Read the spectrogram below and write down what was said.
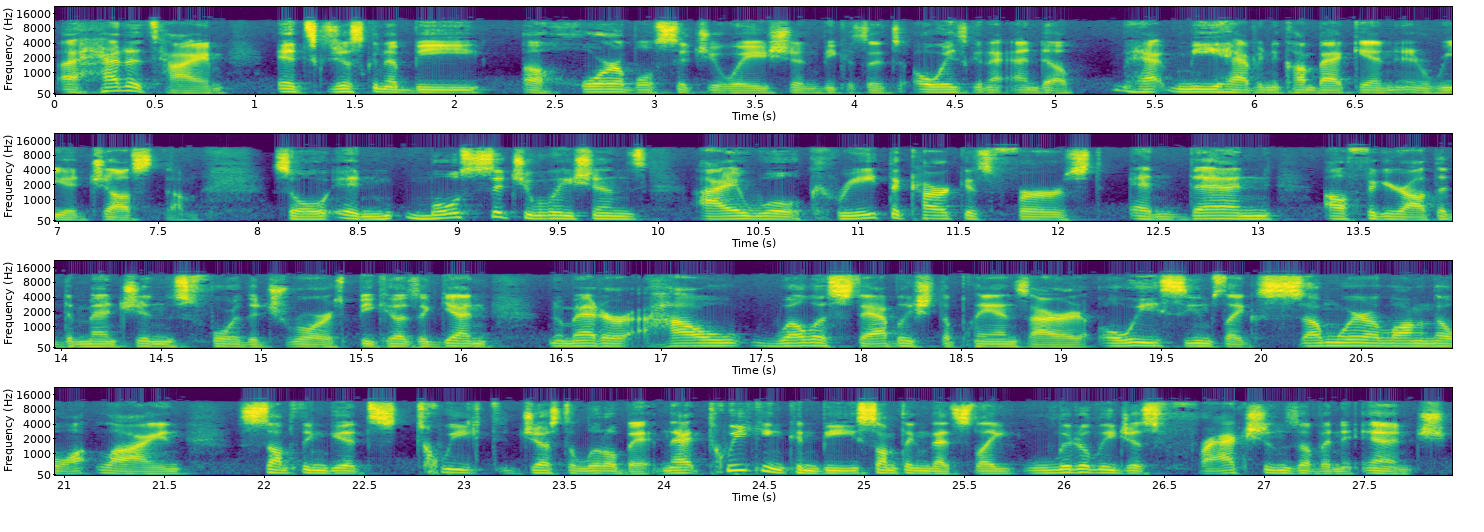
ahead of time, it's just going to be a horrible situation because it's always going to end up ha- me having to come back in and readjust them. So in most situations, I will create the carcass first and then I'll figure out the dimensions for the drawers because again, no matter how well established the plans are, it always seems like somewhere along the line something gets tweaked just a little bit. And that tweaking can be something that's like literally just fractions of an inch,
